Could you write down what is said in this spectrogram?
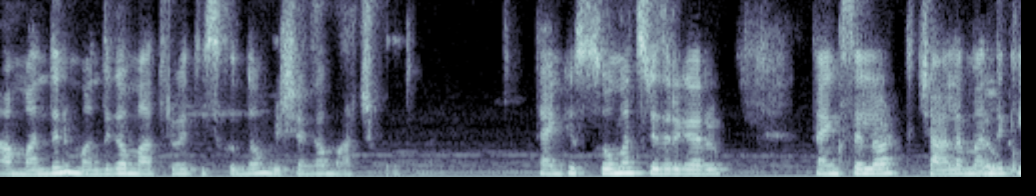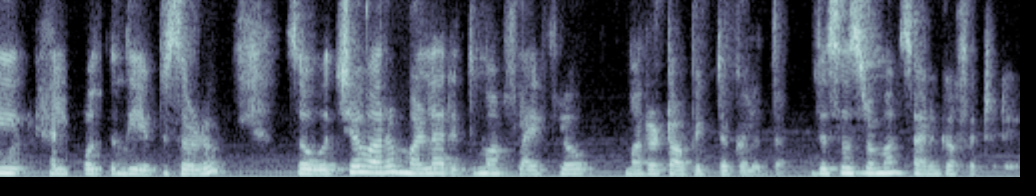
ఆ మందుని మందుగా మాత్రమే తీసుకుందాం విషయంగా మార్చుకుందాం. Thank you so much Sridhar గారు. థ్యాంక్స్ అలాట్ చాలా మందికి హెల్ప్ అవుతుంది ఎపిసోడ్ సో వచ్చే వారం మళ్ళీ రిథమ్ ఆఫ్ లైఫ్లో మరో టాపిక్తో కలుద్దాం. This is Roma sign off today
